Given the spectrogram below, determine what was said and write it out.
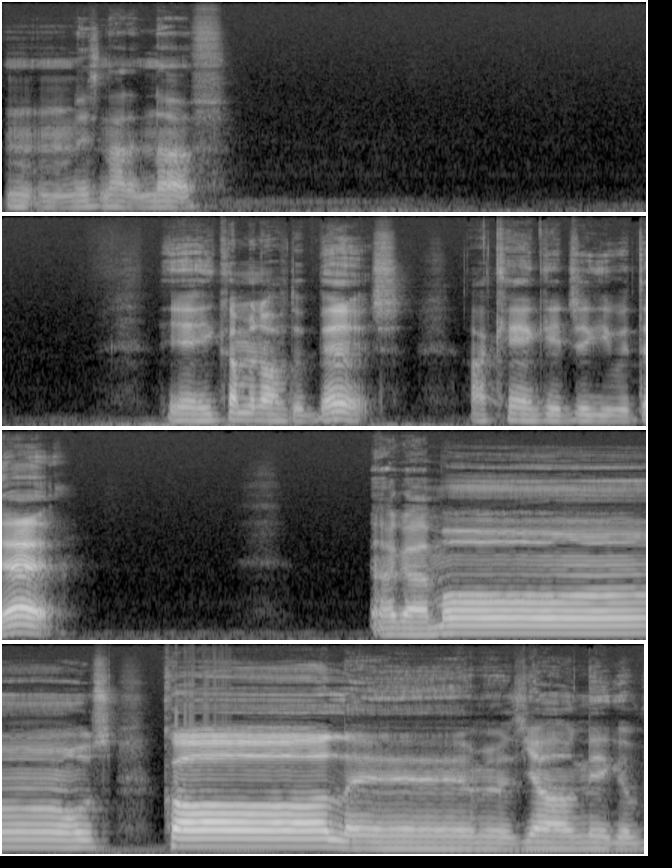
Mm-mm, it's not enough. Yeah, he coming off the bench. I can't get jiggy with that. I got Moles calling young nigga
